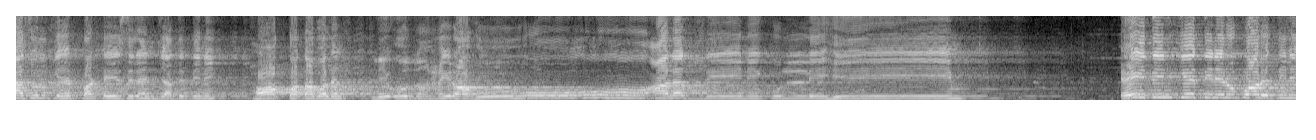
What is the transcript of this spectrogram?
রাসূলকে পাঠিয়েছিলেন যাতে তিনি হক কথা বলেন। লিউযহিরাহু আলাদ্দিনি কুল্লিহিম এই দিনকে দিনের উপর তিনি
